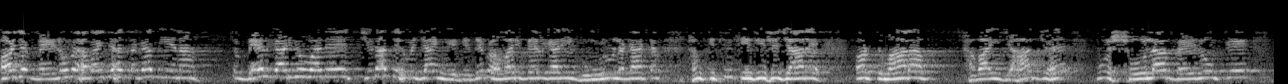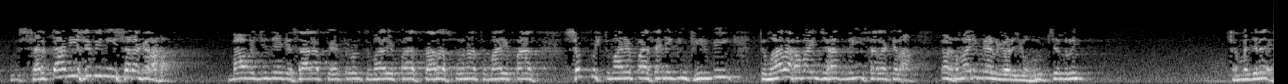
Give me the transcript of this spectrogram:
اور جب بیلوں میں ہوائی جہاز لگا دیے نا، تو بیل گاڑیوں والے چڑاتے ہوئے جائیں گے کہ دیکھو ہماری بیل گاڑی گھنگرو لگا کر ہم کتنی تیزی سے جا رہے اور تمہارا ہوائی جہاز جو ہے، وہ سولہ بیلوں کے سرکاری سے بھی نہیں سرک رہا۔ باوجود ہے کہ سارا پیٹرول تمہارے پاس، سارا سونا تمہارے پاس، سب کچھ تمہارے پاس ہے، لیکن پھر بھی تمہارا ہوائی جہاز نہیں سرک رہا اور ہماری بیل گاڑیاں خوب چل رہی۔ سمجھ رہے؟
